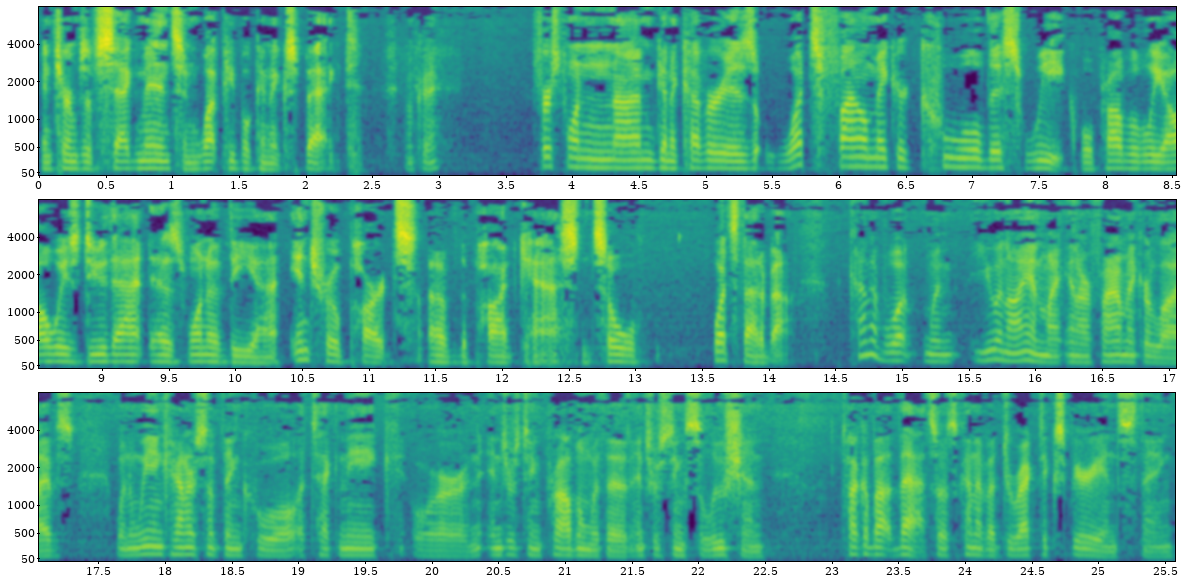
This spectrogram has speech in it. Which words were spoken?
in terms of segments and what people can expect? Okay. First one I'm going to cover is what's FileMaker cool this week. We'll probably always do that as one of the uh, intro parts of the podcast. And so, what's that about? Kind of what when you and I in my in our FileMaker lives, when we encounter something cool, a technique or an interesting problem with an interesting solution, talk about that. So it's kind of a direct experience thing.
